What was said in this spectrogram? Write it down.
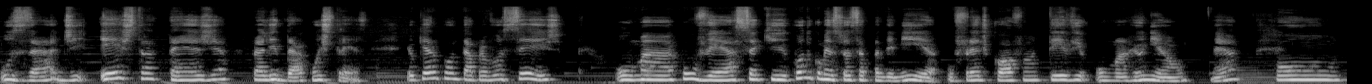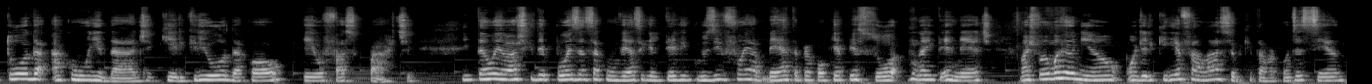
usar de estratégia para lidar com o estresse. Eu quero contar para vocês uma conversa que, quando começou essa pandemia, o Fred Kaufman teve uma reunião né, com toda a comunidade que ele criou, da qual eu faço parte. Então, eu acho que depois essa conversa que ele teve, inclusive, foi aberta para qualquer pessoa na internet, mas foi uma reunião onde ele queria falar sobre o que estava acontecendo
